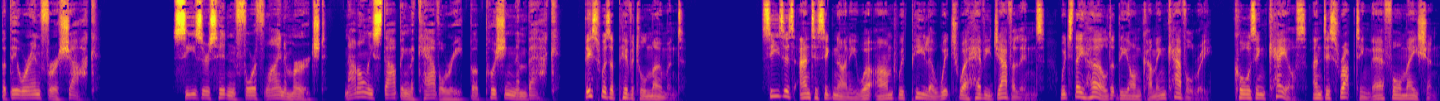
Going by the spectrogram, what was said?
But they were in for a shock. Caesar's hidden fourth line emerged, not only stopping the cavalry but pushing them back. This was a pivotal moment. Caesar's Antesignani were armed with pila, which were heavy javelins, which they hurled at the oncoming cavalry, causing chaos and disrupting their formation.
